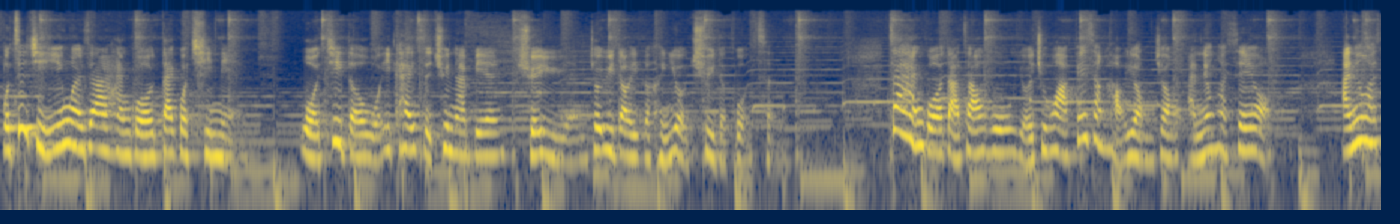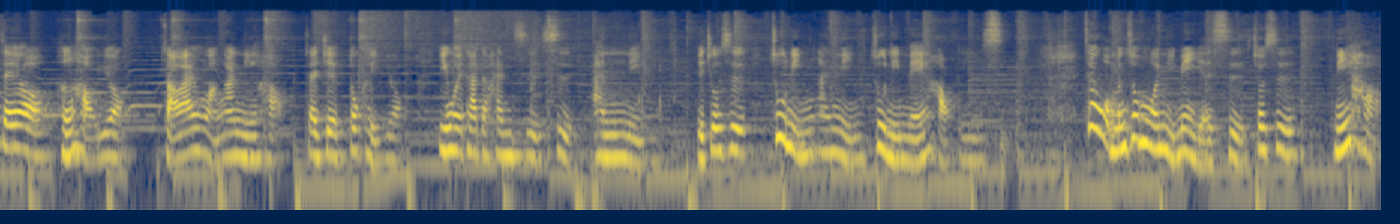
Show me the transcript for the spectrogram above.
我自己因为在韩国待过七年，我记得我一开始去那边学语言，就遇到一个很有趣的过程。在韩国打招呼有一句话非常好用，叫“안녕하세 요”。안녕하세 요很好用，早安、晚安、你好、再见都可以用， 因为它的汉字是“安宁”。也就是祝您安宁、祝你美好的意思，在我们中文里面也是，就是你好，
